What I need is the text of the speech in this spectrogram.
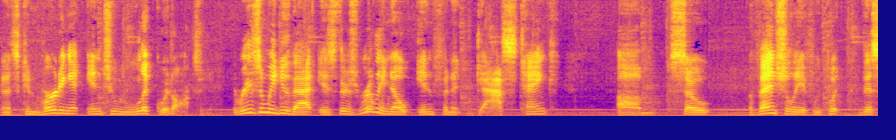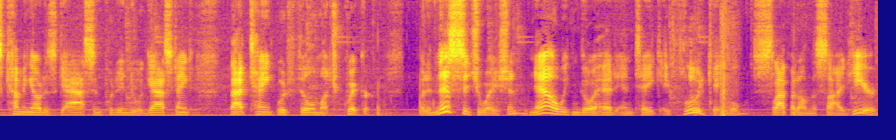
and it's converting it into liquid oxygen. The reason we do that is there's really no infinite gas tank. Um, so eventually, if we put this coming out as gas and put it into a gas tank, that tank would fill much quicker. But in this situation, now we can go ahead and take a fluid cable, slap it on the side here,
